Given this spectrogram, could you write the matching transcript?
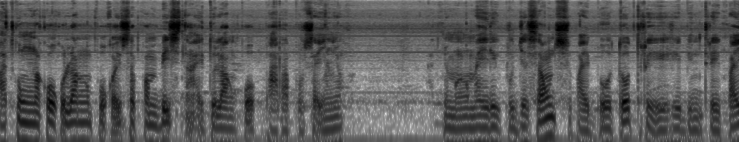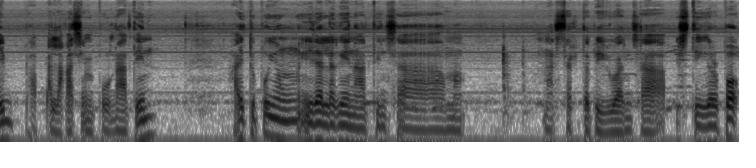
at kung nakukulangan po kayo sa pambase na ito lang po para po sa inyo. At yung mga mahilig po dyan sounds 502 3735 papalakasin po natin ito po yung ilalagay natin sa ma- Master Tapig 1 sa sticker po.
